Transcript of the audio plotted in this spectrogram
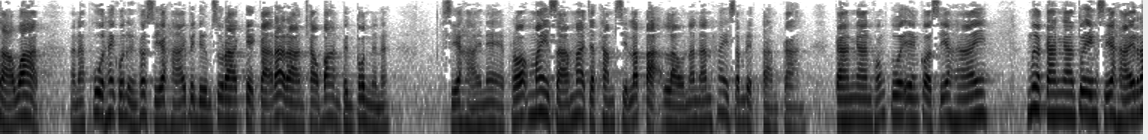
สาวาทนะพูดให้คนอื่นเขาเสียหายไปดื่มสุราเกะกะระรานชาวบ้านเป็นต้นเนี่ยนะเสียหายแน่ เพราะไม่สามารถจะทำศิลปะเหล่านั้นให้สำเร็จตามการ การงานของตัวเองก็เสียหาย เมื่อการงานตัวเองเสียหายร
